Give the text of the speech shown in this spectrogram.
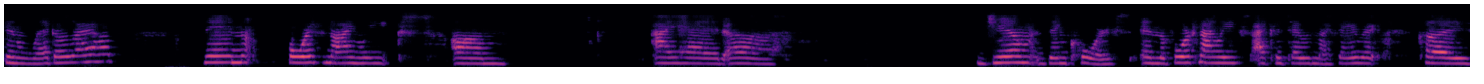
then Lego lab then fourth nine weeks um I had uh gym then course. And the fourth nine weeks I could say was my favorite because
